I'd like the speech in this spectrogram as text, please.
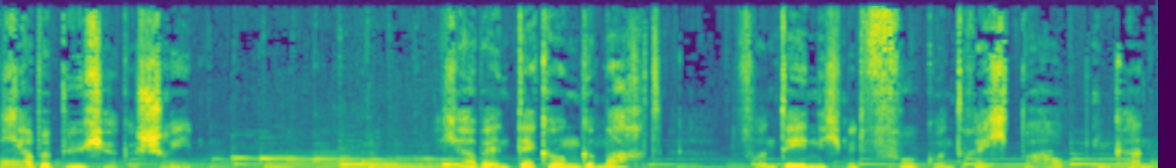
Ich habe Bücher geschrieben. Ich habe Entdeckungen gemacht, von denen ich mit Fug und Recht behaupten kann,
